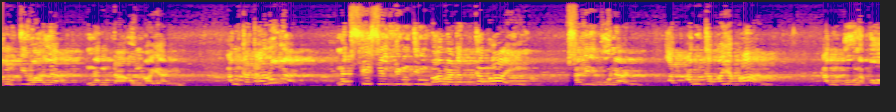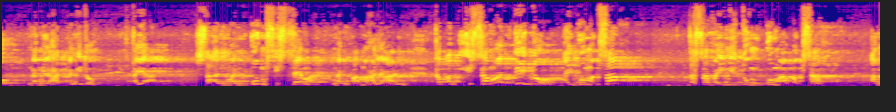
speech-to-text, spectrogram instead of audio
ang tiwala ng taong bayan. Ang katarungan, nagsisilbing timbangan at gabay sa lipunan at ang kapayapaan ang bunga po ng lahat ng ito. Kaya, saan man pong sistema ng pamahalaan, kapag isa man dito ay bumagsak, kasabay nitong bumabagsak ang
